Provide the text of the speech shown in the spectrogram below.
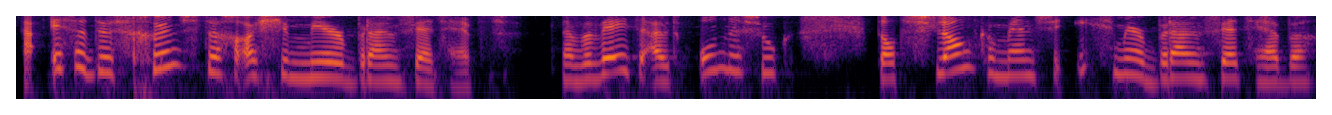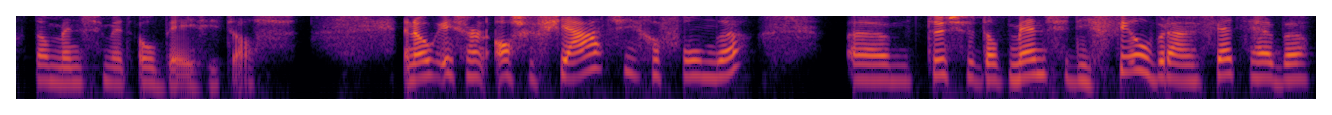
Nou, is het dus gunstig als je meer bruin vet hebt? Nou, we weten uit onderzoek dat slanke mensen iets meer bruin vet hebben dan mensen met obesitas. En ook is er een associatie gevonden um, tussen dat mensen die veel bruin vet hebben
